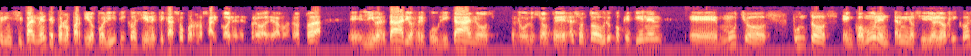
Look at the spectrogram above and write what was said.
principalmente por los partidos políticos y en este caso por los halcones del PRO, digamos, ¿no? Toda, eh, libertarios, republicanos, Revolución Federal, son todos grupos que tienen eh, muchos puntos en común en términos ideológicos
